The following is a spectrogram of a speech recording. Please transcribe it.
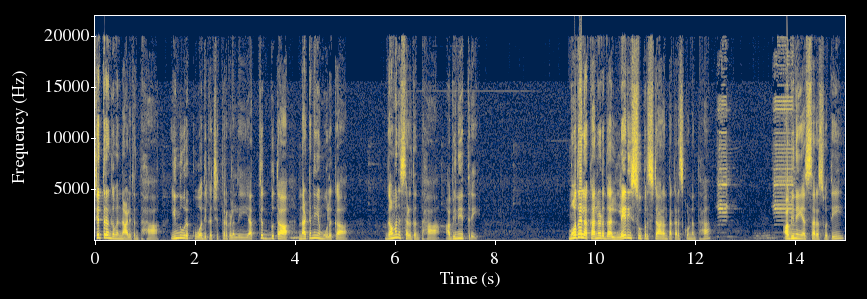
ಚಿತ್ರರಂಗವನ್ನಾಳಿದಂತಹ ಇನ್ನೂರಕ್ಕೂ ಅಧಿಕ ಚಿತ್ರಗಳಲ್ಲಿ ಅತ್ಯದ್ಭುತ ನಟನೆಯ ಮೂಲಕ ಗಮನ ಸೆಳೆದಂತಹ ಅಭಿನೇತ್ರಿ. ಮೊದಲ ಕನ್ನಡದ ಲೇಡಿ ಸೂಪರ್ ಸ್ಟಾರ್ ಅಂತ ಕರೆಸ್ಕೊಂಡಂತಹ ಅಭಿನಯ ಸರಸ್ವತಿ,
